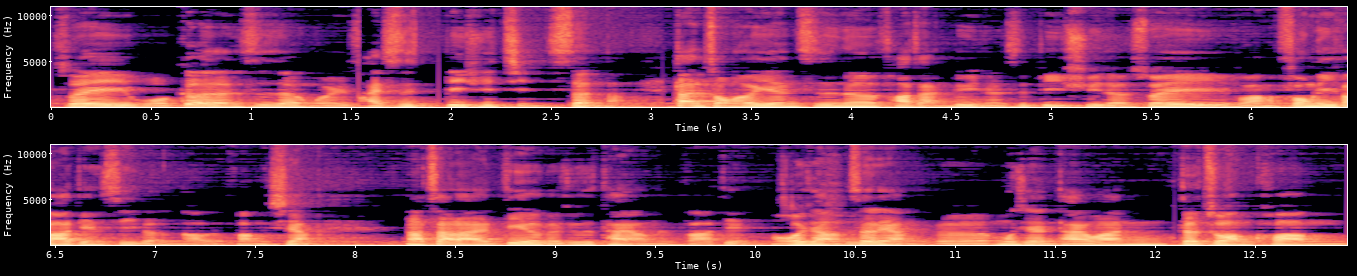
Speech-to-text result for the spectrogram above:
所以我个人是认为还是必须谨慎啦。但总而言之呢，发展绿能是必须的，所以往风力发电是一个很好的方向。那再来第二个就是太阳能发电，我想这两个目前台湾的状况，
